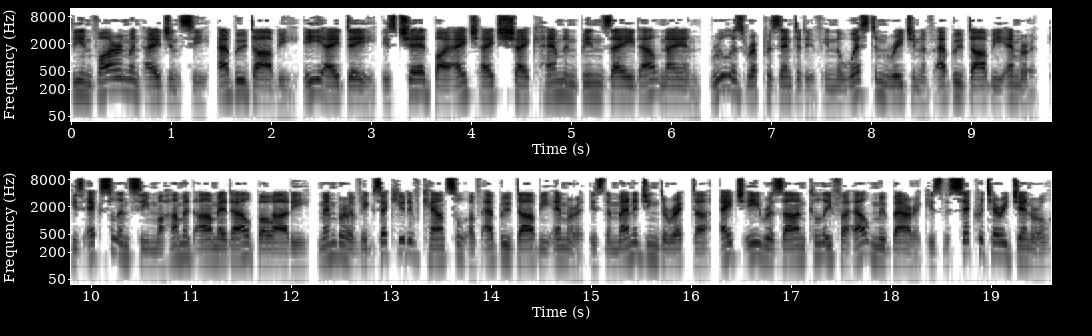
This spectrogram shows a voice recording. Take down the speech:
The Environment Agency, Abu Dhabi (EAD) is chaired by H. H. Sheikh Hamdan bin Zayed Al Nahyan, ruler's representative in the western region of Abu Dhabi Emirate. His Excellency Muhammad Ahmed Al Bowardi, member of Executive Council of Abu Dhabi Emirate, is the managing director. H. E. Razan Khalifa Al Mubarak is the Secretary General,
